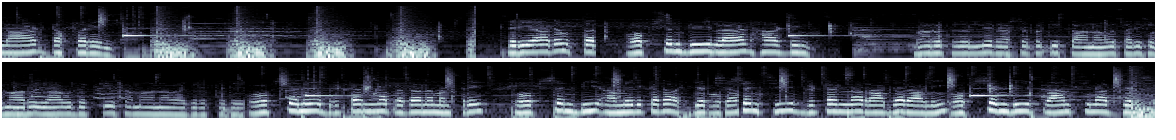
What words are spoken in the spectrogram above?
Lord Dufferin ಸರಿಯಾದ ಉತ್ತರ ಆಪ್ಷನ್ ಬಿ ಲಾರ್ಡ್ ಹಾರ್ಡಿಂಗ್ ಭಾರತದಲ್ಲಿ ರಾಷ್ಟ್ರಪತಿ ಸ್ಥಾನವು ಸರಿಸುಮಾರು ಯಾವುದಕ್ಕೆ ಸಮಾನವಾಗಿರುತ್ತದೆ? ಆಪ್ಷನ್ ಎ, ಬ್ರಿಟನ್ನ ಪ್ರಧಾನಮಂತ್ರಿ. ಆಪ್ಷನ್ ಬಿ, ಅಮೆರಿಕದ ಅಧ್ಯಕ್ಷ. ಆಪ್ಷನ್ ಸಿ, ಬ್ರಿಟನ್ನ ರಾಜರಾಣಿ. ಆಪ್ಷನ್ ಡಿ, ಫ್ರಾನ್ಸಿನ ಅಧ್ಯಕ್ಷ.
